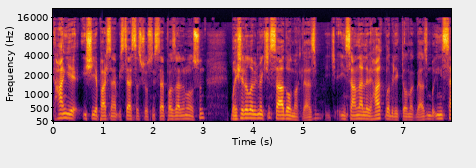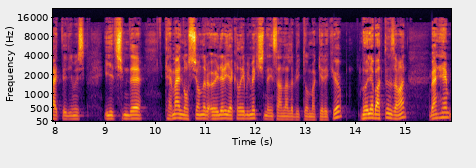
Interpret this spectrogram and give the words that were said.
Hangi işi yaparsan yap, ister satış olsun ister pazarlama olsun. Başarılı olabilmek için sahada olmak lazım. İnsanlarla ve halkla birlikte olmak lazım. Bu insight dediğimiz iletişimde temel nosyonları, öğeleri yakalayabilmek için de insanlarla birlikte olmak gerekiyor. Böyle baktığın zaman ben hem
